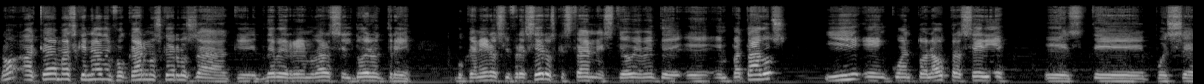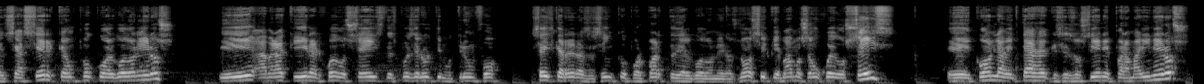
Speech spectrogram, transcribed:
No, acá más que nada enfocarnos, Carlos, a que debe reanudarse el duelo entre Bucaneros y Freseros, que están este, obviamente eh, empatados. Y en cuanto a la otra serie, este, pues se acerca un poco Algodoneros y habrá que ir al juego 6 después del último triunfo. Seis carreras a cinco por parte de Algodoneros, ¿no? Así que vamos a un juego 6 eh, con la ventaja que se sostiene para Marineros,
